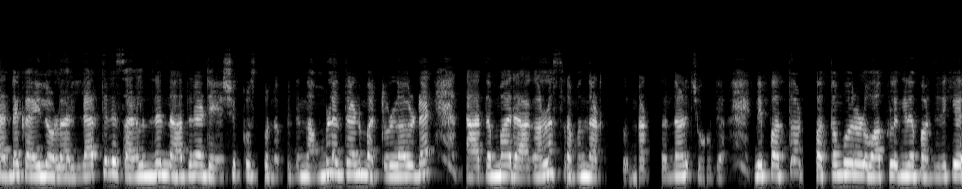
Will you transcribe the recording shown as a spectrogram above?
തന്റെ കയ്യിലുള്ള എല്ലാത്തിന്റെ സകലത്തിന്റെ നാഥനായിട്ട് യേശു ക്രിസ്തു ഉണ്ട് പിന്നെ നമ്മൾ എന്താണ് മറ്റുള്ളവരുടെ നാഥന്മാരാകാനുള്ള ശ്രമം നടത്തുന്നത് എന്നാണ് ചോദ്യം. ഇനി പത്ത് പത്തൊമ്പതിലുള്ള വാക്കുകൾ ഇങ്ങനെ പറഞ്ഞിരിക്കുക.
